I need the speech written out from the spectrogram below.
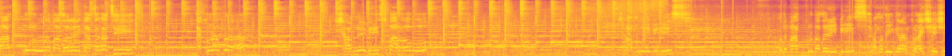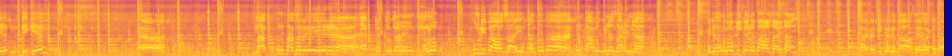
মাতপুর বাজারের কাছাকাছি। এখন আমরা সামনে ব্রিজ পার হব। সামনে ব্রিজ। আমাদের মাতপুর বাজারের এই ব্রিজ আমাদের গ্রাম প্রায় শেষের দিকে। মাতপুর বাজারে একটা দোকানে ভালো পুরি পাওয়া যায়, অথবা এখন পাবো কিনা জানি না। এটা হয়তো বা বিকালে পাওয়া যায় না? এটা বিকালে পাওয়া যায় হয়তো বা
